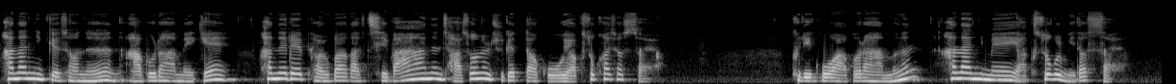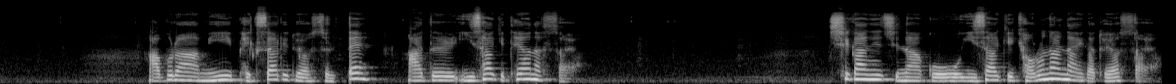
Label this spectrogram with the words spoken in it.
하나님께서는 아브라함에게 하늘의 별과 같이 많은 자손을 주겠다고 약속하셨어요. 그리고 아브라함은 하나님의 약속을 믿었어요. 아브라함이 100살이 되었을 때 아들 이삭이 태어났어요. 시간이 지나고 이삭이 결혼할 나이가 되었어요.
